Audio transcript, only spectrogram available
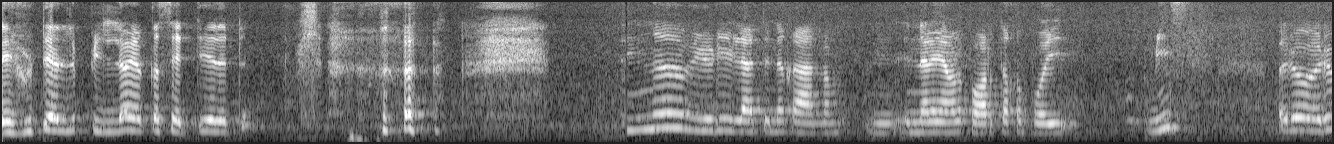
ദേവുട്ടി അതിൽ പില്ലോയൊക്കെ സെറ്റ് ചെയ്തിട്ട്. ഇന്ന് വീഡിയോ ഇല്ലാത്തതിന്റെ കാരണം ഇന്നലെ ഞങ്ങൾ പുറത്തൊക്കെ പോയി. മീൻസ് ഒരു ഒരു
